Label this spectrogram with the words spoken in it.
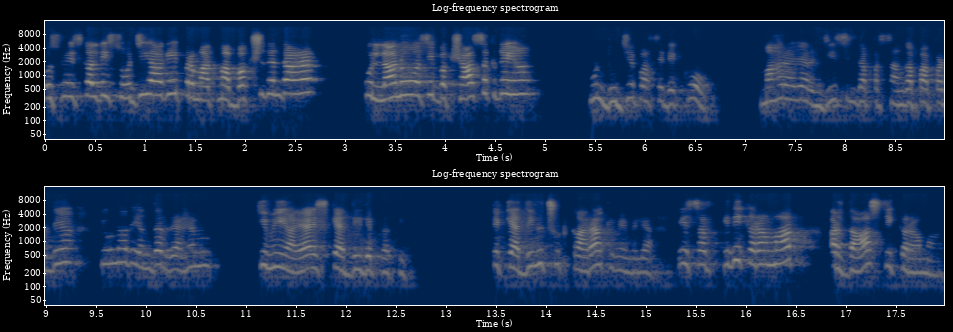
ਉਸ ਨੂੰ ਇਸ ਗੱਲ ਦੀ ਸੋਝੀ ਆ ਗਈ ਪਰਮਾਤਮਾ ਬਖਸ਼ ਦਿੰਦਾ ਹੈ ਭੁੱਲਾਂ ਨੂੰ ਅਸੀਂ ਬਖਸ਼ਾ ਸਕਦੇ ਹਾਂ ਹੁਣ ਦੂਜੇ ਪਾਸੇ ਦੇਖੋ ਮਹਾਰਾਜਾ ਰਣਜੀਤ ਸਿੰਘ ਦਾ ਪ੍ਰਸੰਗ ਆਪਾਂ ਪੜ੍ਹਦੇ ਹਾਂ ਕਿ ਉਹਨਾਂ ਦੇ ਅੰਦਰ ਰਹਿਮ ਕਿਵੇਂ ਆਇਆ ਇਸ ਕੈਦੀ ਦੇ ਪ੍ਰਤੀ ਤੇ ਕੈਦੀ ਨੂੰ ਛੁਟਕਾਰਾ ਕਿਵੇਂ ਮਿਲਿਆ ਇਹ ਸਭ ਕਿਹਦੀ ਕਰਾਮਾਤ ਅਰਦਾਸ ਦੀ ਕਰਾਮਾਤ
